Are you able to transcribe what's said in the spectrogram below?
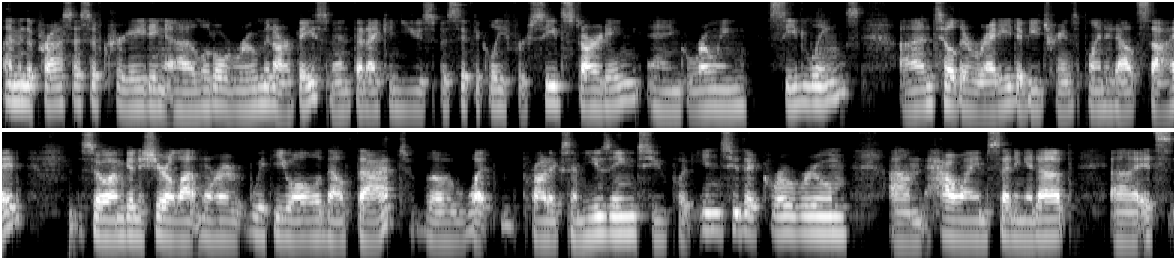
I'm in the process of creating a little room in our basement that I can use specifically for seed starting and growing seedlings uh, until they're ready to be transplanted outside. So I'm going to share a lot more with you all about that, the, what products I'm using to put into that grow room, um, how I am setting it up. Uh, it's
